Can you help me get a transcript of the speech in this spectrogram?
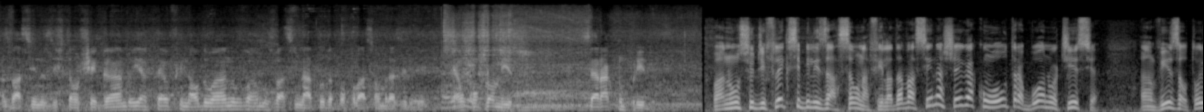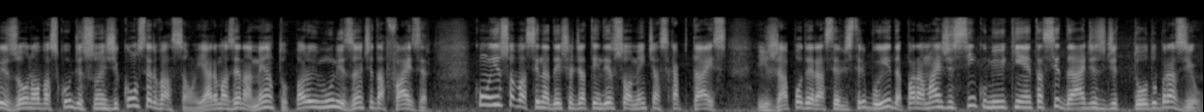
As vacinas estão chegando e até o final do ano vamos vacinar toda a população brasileira. É um compromisso, será cumprido. O anúncio de flexibilização na fila da vacina chega com outra boa notícia. A Anvisa autorizou novas condições de conservação e armazenamento para o imunizante da Pfizer. Com isso, a vacina deixa de atender somente as capitais e já poderá ser distribuída para mais de 5.500 cidades de todo o Brasil.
